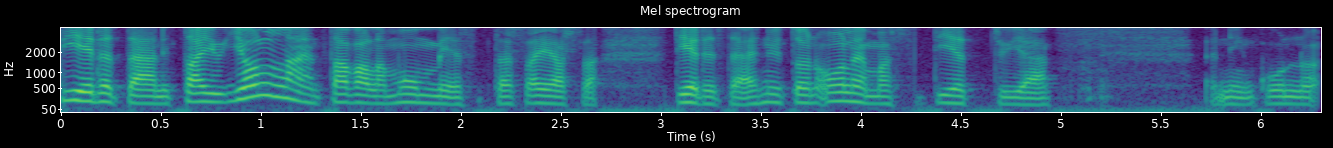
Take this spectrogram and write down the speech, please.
tiedetään, tai jollain tavalla mun mielestä tässä ajassa tiedetään, että nyt on olemassa tiettyjä niin kuin, äh,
